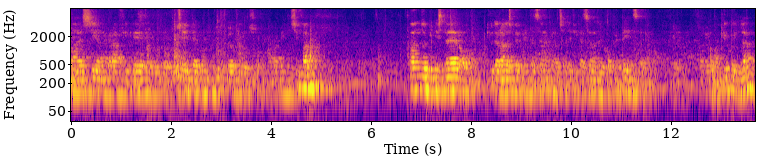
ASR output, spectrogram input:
balsi, anagrafiche, docenti, tutto quello che normalmente si fa. Quando il Ministero chiuderà la sperimentazione per la certificazione delle competenze faremo anche quella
